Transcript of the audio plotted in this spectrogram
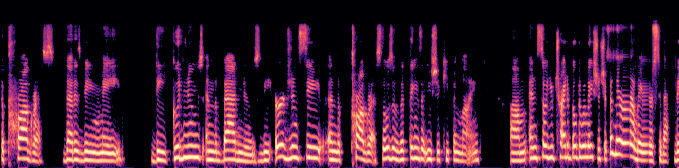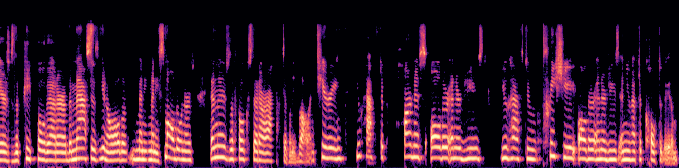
the progress that is being made, the good news and the bad news, the urgency and the progress. Those are the things that you should keep in mind. Um, and so you try to build a relationship, and there are layers to that. There's the people that are the masses, you know, all the many, many small donors. Then there's the folks that are actively volunteering. You have to harness all their energies. You have to appreciate all their energies and you have to cultivate them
